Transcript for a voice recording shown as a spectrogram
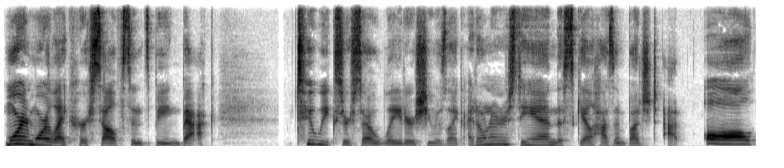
more and more like herself since being back. Two weeks or so later, she was like, I don't understand. The scale hasn't budged at all,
